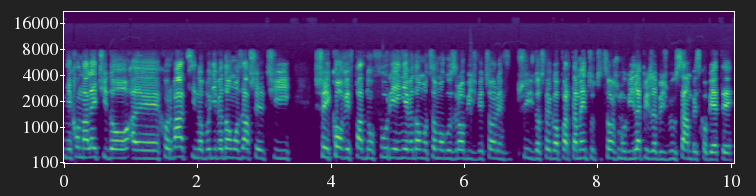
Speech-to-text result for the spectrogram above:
niech ona leci do e, Chorwacji, no bo nie wiadomo, zawsze ci szejkowie wpadną w furię i nie wiadomo, co mogą zrobić wieczorem, przyjść do twojego apartamentu czy coś, mówi, lepiej, żebyś był sam bez kobiety.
